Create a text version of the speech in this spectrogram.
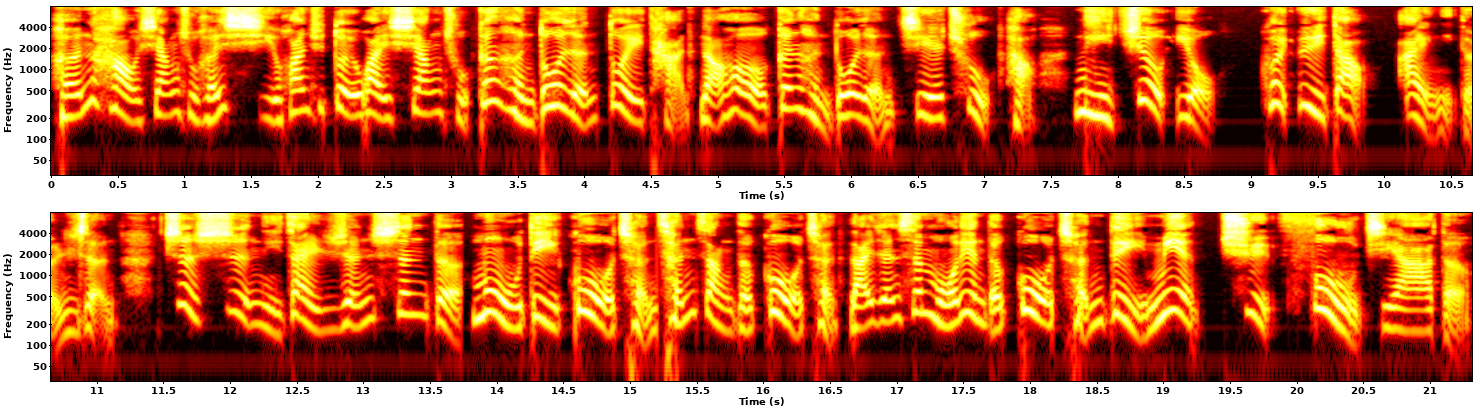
很好相处，很喜欢去对外相处，跟很多人对谈，然后跟很多人接触，好，你就有会遇到。爱你的人，这是你在人生的目的过程、成长的过程、来人生磨练的过程里面去附加的，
